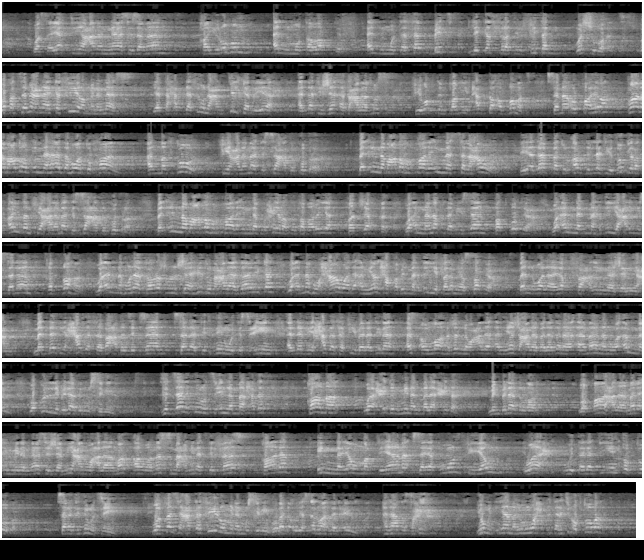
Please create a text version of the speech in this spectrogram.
وسيأتي على الناس زمان خيرهم المتوقف المتثبت لكثرة الفتن والشبهات. وقد سمعنا كثيرا من الناس يتحدثون عن تلك الرياح التي جاءت على مصر في وقت قريب حتى أظلمت سماء القاهرة. قال بعضهم إن هذا هو الدخان المذكور في علامات الساعة الكبرى. بل إن بعضهم قال إن السلعون هي دابة الأرض التي ذكرت أيضا في علامات الساعة الكبرى. بل إن بعضهم قال إن بحيرة طبرية قد جفت وأن نقل بيسان قد قطع وأن المهدي عليه السلام قد ظهر وأن هناك رجل شاهد على ذلك وأنه حاول أن يلحق بالمهدي فلم يستطع. بل ولا يخفى علينا جميعا. ما الذي حدث بعد زلزال سنة 92 الذي حدث في بلدنا؟ أسأل الله جل وعلا أن يجعل بلدنا أمانا وأمنا وكل بلاد المسلمين. زلزال 92 لما حدث قام واحد من الملاحدة من بلاد الغرب وقال على ملأ من الناس جميعا وعلى مرأى ومسمع من التلفاز قال إن يوم القيامة سيكون في يوم 31 أكتوبر سنة 92 وفزع كثير من المسلمين وبدأوا يسألوا أهل العلم هل هذا صحيح؟ يوم القيامة يوم 31 أكتوبر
